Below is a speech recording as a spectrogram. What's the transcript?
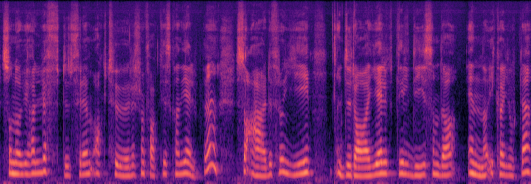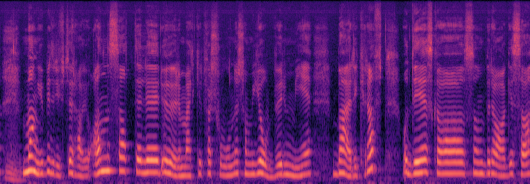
Så når vi har løftet frem aktører som faktisk kan hjelpe, så er det for å gi drahjelp til de som da ennå ikke har gjort det. Mm. Mange bedrifter har jo ansatt eller øremerket personer som jobber med bærekraft. Og det skal, som Brage sa,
